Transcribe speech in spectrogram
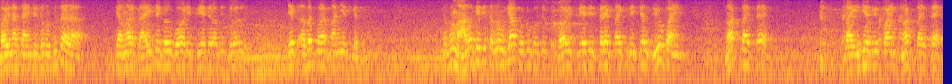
બળીના સાયન્ટિસ્ટ પૂછતા હતા કે અમારા સાહિત્ય કયું God is creator of this world એક અબજ માનીએ છીએ માનો તેથી તમને હું ક્યાં ખોટું કહું છું? God is create is correct by Christian view point not by fact by Indian view point not by fact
